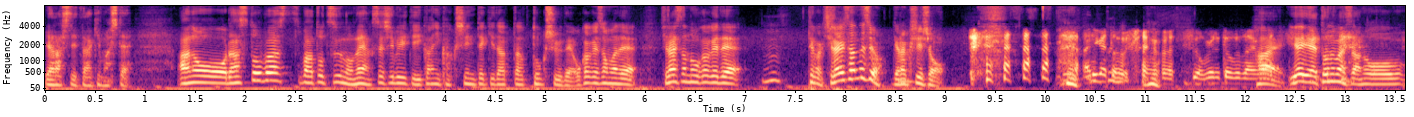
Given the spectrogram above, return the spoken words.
やらせていただきましてあのラストバースパート2のねアクセシビリティいかに革新的だった特集でおかげさまで白井さんのおかげで、うんていうか白井さんですよギャラクシー賞。ありがとうございます。おめでとうございます。はい、いやいや、とんでもないです、あの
